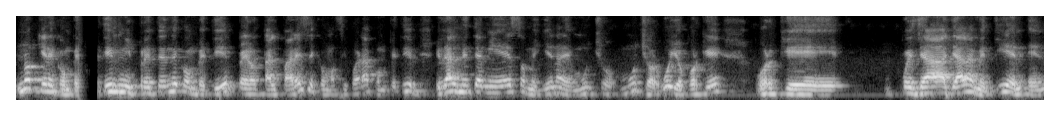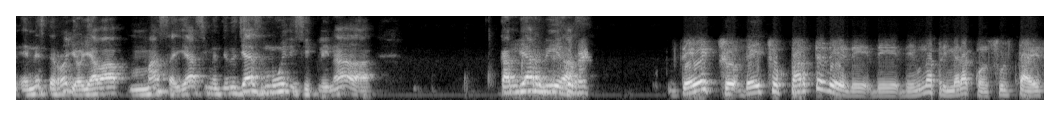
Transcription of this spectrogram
no quiere competir ni pretende competir, pero tal parece como si fuera a competir. Y realmente a mí eso me llena de mucho, mucho orgullo. ¿Por qué? Porque pues ya, ya la metí en, en, este rollo, ya va más allá, ¿sí me entiendes? Ya es muy disciplinada. Cambiar vidas. De hecho, de hecho, parte de, de, de una primera consulta es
